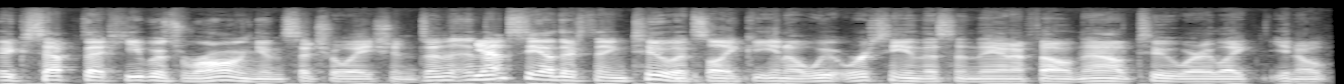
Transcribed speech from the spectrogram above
accept that he was wrong in situations, and, and Yeah. that's the other thing too. It's like you know we, we're seeing this in the NFL now too, where like you know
